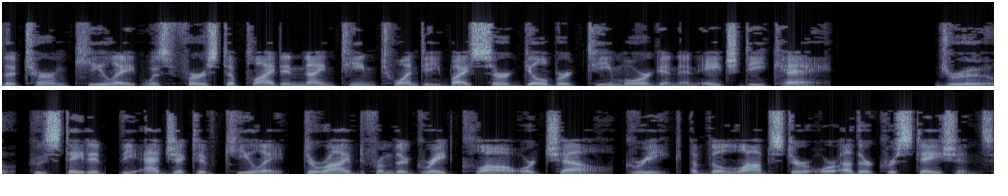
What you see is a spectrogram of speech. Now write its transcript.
The term chelate was first applied in 1920 by Sir Gilbert T. Morgan and H. D. K. Drew, who stated, the adjective chelate, derived from the great claw or chel Greek of the lobster or other crustaceans,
